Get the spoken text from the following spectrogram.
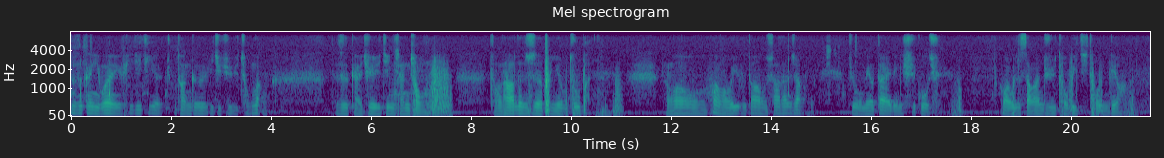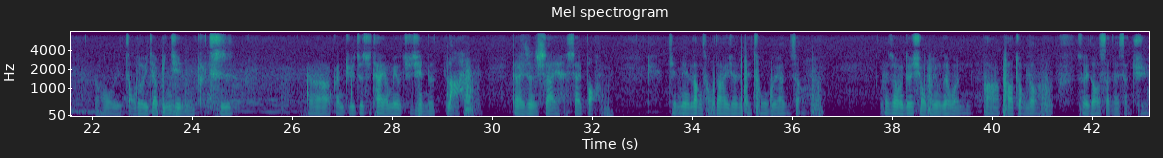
就是跟一位 PTT 的组团哥一起去冲浪，就是改去金山冲，找他认识的朋友租板，然后换好衣服到沙滩上，就没有带零食过去。后来我就上岸去投币机投饮料，然后找到一家冰淇淋吃，啊，感觉这次太阳没有之前的辣，还是很晒，晒爆。前面浪潮大，一下就被冲回岸上，岸上有一堆小朋友在玩，怕怕撞到，所以都要闪来闪去，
